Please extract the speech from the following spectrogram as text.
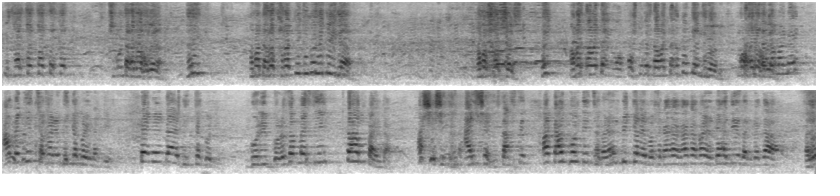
তুই ছাড় ছাড় ছাড় ছাড় জীবন টাকা হবে না। আরে আমার দাদা খারাপ তুই কি করলি তুই এটা আমার সব শেষ। আমার কামাই কষ্ট করে কামাই টাকা তো কেন দিবে। মানে আমরা কি ইচ্ছা করে ভিক্ষা করি নাকি? পেটের দায় ভিক্ষা করি। গরিব গড়ে জন্মাইছি কাম পাই না। আর শেষে যখন আইসা আসছে আর কাম করতে ইচ্ছা করে ভিক্ষা বসে কাকা কাকা করে টাকা দিয়ে যান কাকা। আরে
